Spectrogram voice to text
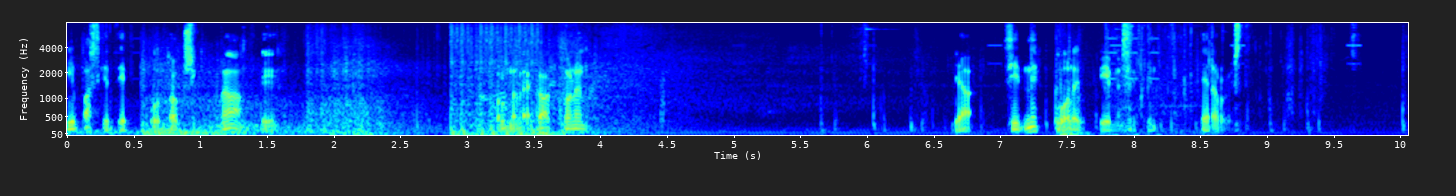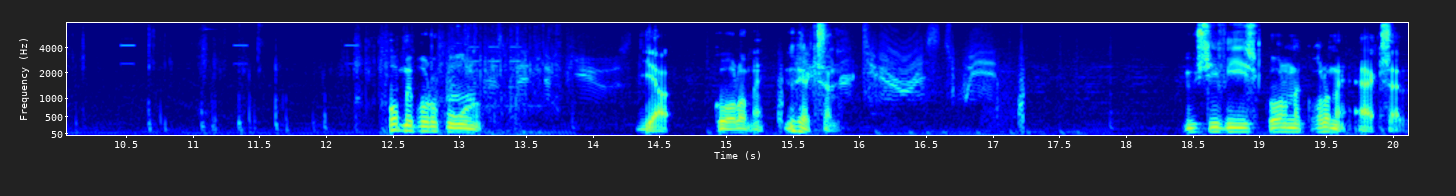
Nipaskin tippuu Toksikin naattiin. 3v2. Ja sinne kuoli viimeisetkin terroristit. Pommipurkuun ja 3 9 9533 XL.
